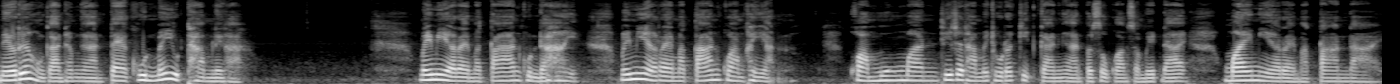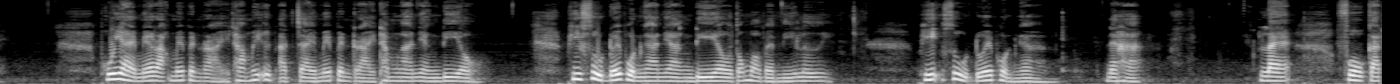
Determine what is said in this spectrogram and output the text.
ในเรื่องของการทำงาน แต่คุณไม่หยุดทำเลยค่ะ ไม่มีอะไรมาต้านคุณได้ ไม่มีอะไรมาต้านความขยัน ความมุ่งมั่นที่จะทำให้ธุรกิจการงานประสบความสำเร็จได้ ไม่มีอะไรมาต้านได้ ผู้ใหญ่ไม่รักไม่เป็นไรทำให้อึดอัดใจไม่เป็นไรทำงานอย่างเดียว พิสูจน์ด้วยผลงานอย่างเดียวต้องบอกแบบนี้เลย พิสูจน์ด้วยผลงานนะคะและโฟกัส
